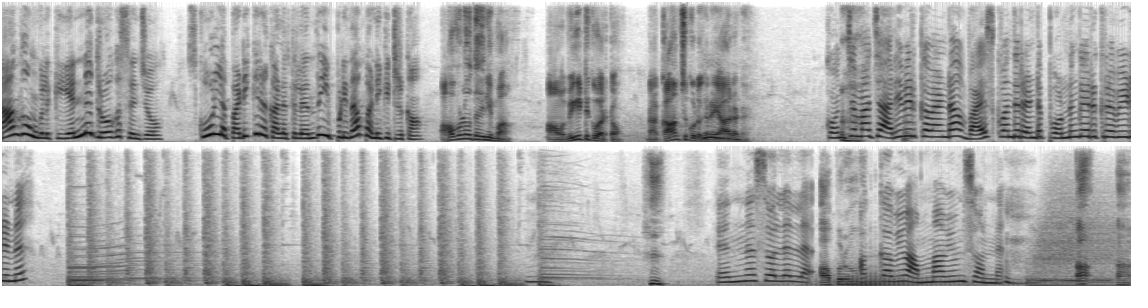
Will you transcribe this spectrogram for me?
நாங்க உங்களுக்கு என்ன துரோகம் செஞ்சோம்? ஸ்கூல்ல படிக்கிற காலத்துல இருந்து இப்படிதான் பண்ணிக்கிட்டு இருக்கான். அவ்வளோ தைரியமா? அவன் வீட்டுக்கு வரட்டும். நான் காமிச்சு கொடுக்குறேன் யாருன்னு. கொஞ்சமாச்சும் அறிவு இருக்க வேண்டாம். வயசுக்கு வந்து ரெண்டு பொண்ணுங்க இருக்கிற வீடுன்னு. என்ன சொல்லல. அப்புறம்? அக்காவையும் அம்மாவையும் சொன்னேன். ஆ, ஆ,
